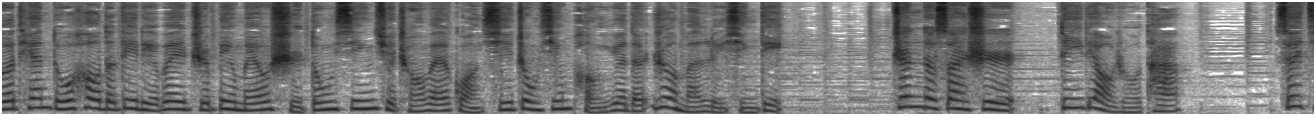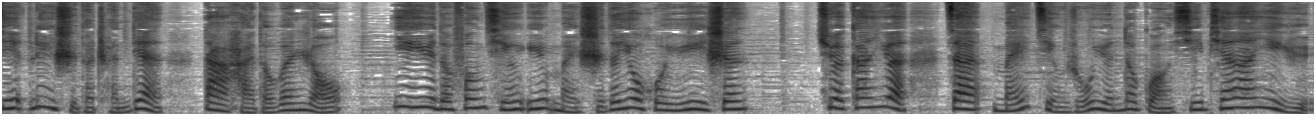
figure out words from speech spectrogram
得天独厚的地理位置，并没有使东兴却成为广西众星捧月的热门旅行地，真的算是低调如他。虽集历史的沉淀、大海的温柔、异域的风情与美食的诱惑于一身。却甘愿在美景如云的广西偏安一隅，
